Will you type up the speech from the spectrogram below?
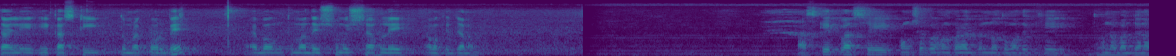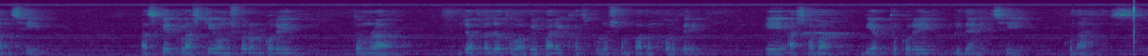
তাইলে এই কাজটি তোমরা করবে এবং তোমাদের সমস্যা হলে আমাকে জানাবে। আজকের ক্লাসে অংশগ্রহণ করার জন্য তোমাদেরকে ধন্যবাদ জানাচ্ছি। আজকের ক্লাসটি অনুসরণ করে তোমরা যথাযথভাবে বাড়ির কাজগুলো সম্পাদন করবে। এই আশাবাদ ব্যক্ত করে বিদায় নিচ্ছি। Cuidar-nos.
